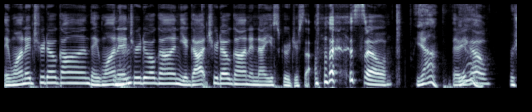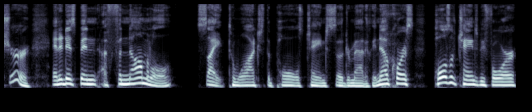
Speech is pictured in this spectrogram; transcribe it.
They wanted Trudeau gone. They wanted Mhm. Trudeau gone. You got Trudeau gone, and now you screwed yourself. so Yeah. there you go. For sure. And it has been a phenomenal sight to watch the polls change so dramatically. Now, of course, polls have changed before.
